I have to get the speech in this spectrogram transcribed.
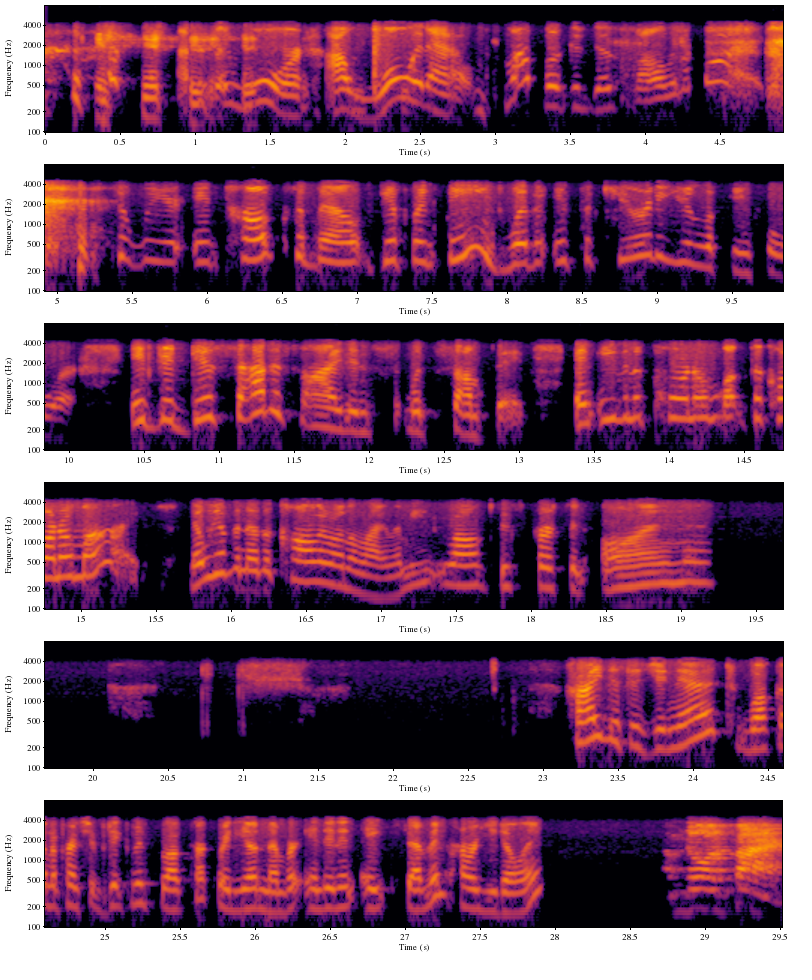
say war. I whoa it out. My book is just falling apart. to where it talks about different things, whether it's security you're looking for, if you're dissatisfied in, with something, and even the corner the corner mind. Now we have another caller on the line. Let me log this person on. Hi, this is Jeanette. Welcome to Precious Predicaments Blog Talk Radio, number ended in eight seven. How are you doing? I'm doing fine.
